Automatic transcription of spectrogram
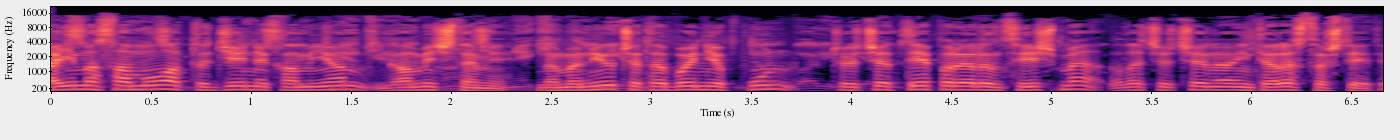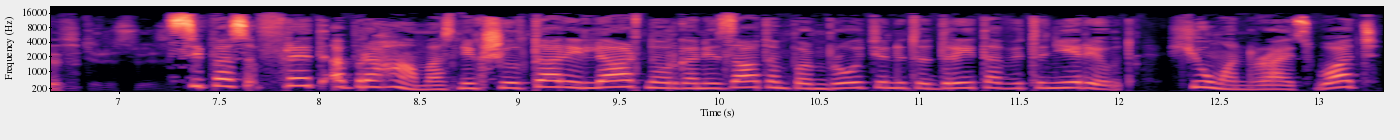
Ai më tha mua të gjej një kamion nga miqtë e mi, në mënyrë që të bëj një punë që qe tepër e rëndësishme dhe që qe në interes të shtetit. Sipas Fred Abrahams, një këshilltar i lartë në Organizatën për Mbrojtjen e të Drejtave të Njeriut, Human Rights Watch,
